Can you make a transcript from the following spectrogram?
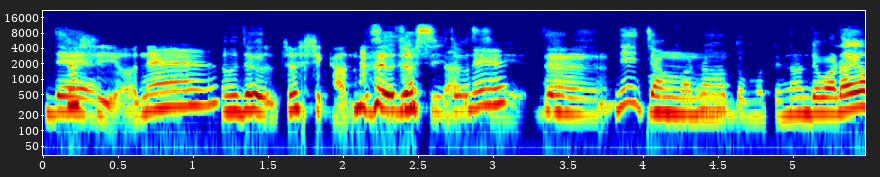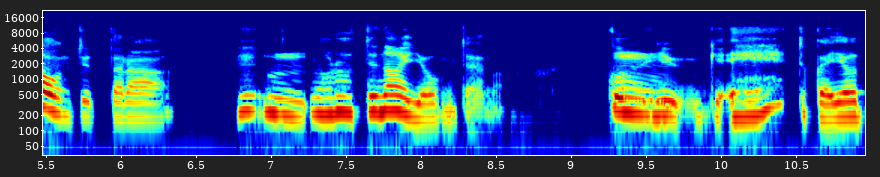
で、女子よね。うんで女子かな。女子。女子うん姉ちゃんかなと思って、なんで笑よんって言ったら、笑ってないよ、みたいな。こういう、え？ーとか言っ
